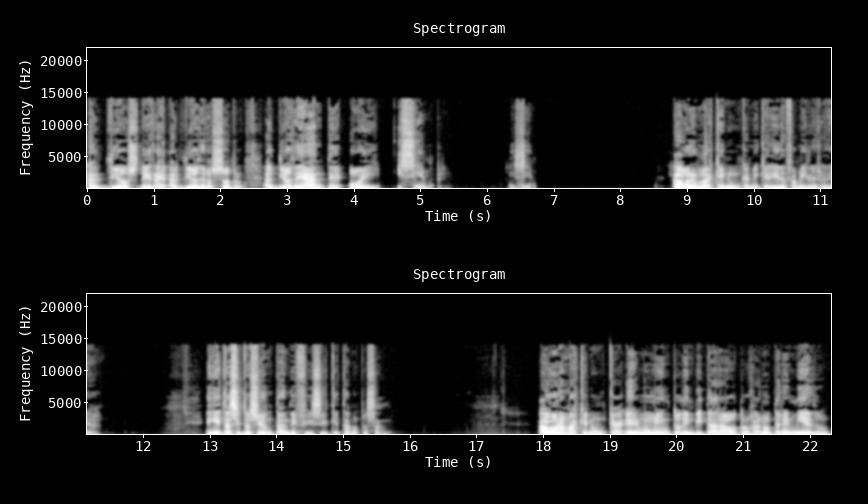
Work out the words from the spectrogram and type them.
al Dios de Israel, al Dios de nosotros, al Dios de antes, hoy y siempre. Y siempre. Ahora más que nunca, mi querida familia radial, en esta situación tan difícil que estamos pasando. Ahora más que nunca es el momento de invitar a otros a no tener miedo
